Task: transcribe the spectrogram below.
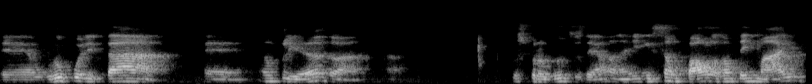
É, o grupo ele está é, ampliando a, a, os produtos dela, né? E em São Paulo nós vamos ter em maio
